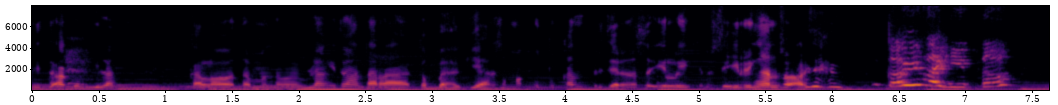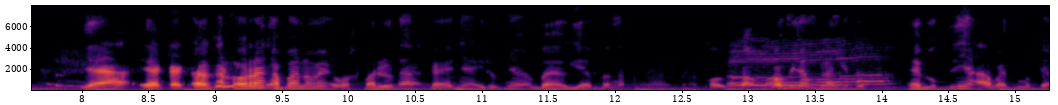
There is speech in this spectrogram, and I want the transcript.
itu aku bilang kalau teman-teman bilang itu antara kebahagiaan sama kutukan berjalan seiring seiringan soalnya. Kok bisa gitu? Ya ya eh, kan orang apa namanya wah Pak Dulta kayaknya hidupnya bahagia banget. Nah, kok oh. kau bisa bilang gitu? Ya buktinya awet muda.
